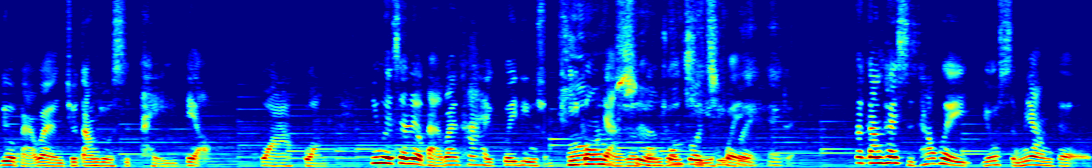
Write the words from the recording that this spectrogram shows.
六百万就当做是赔掉花光，因为这六百万他还规定说？提供两个工作机会。对，那刚开始他会有什么样的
